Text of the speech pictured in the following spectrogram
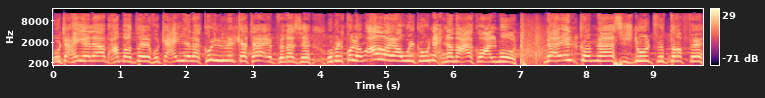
وتحية لمحمد ضيف وتحية لكل الكتائب في غزة وبنقول لهم الله يقويكم ونحن معاكم على الموت. لكم ناس جنود في الضفة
